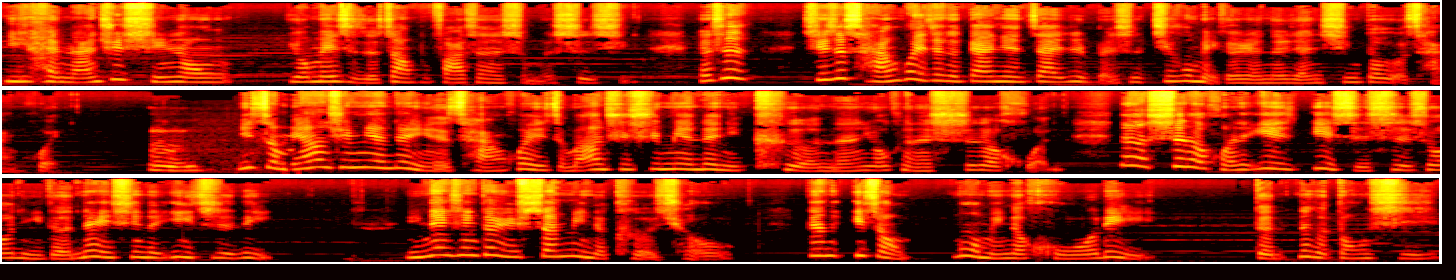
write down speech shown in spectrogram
你很难去形容由美子的丈夫发生了什么事情。可是其实惭愧这个概念在日本是几乎每个人的人心都有惭愧。嗯，你怎么样去面对你的惭愧？怎么样去去面对你可能有可能失了魂？那个失了魂的意意思是说，你的内心的意志力，你内心对于生命的渴求，跟一种莫名的活力的那个东西，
